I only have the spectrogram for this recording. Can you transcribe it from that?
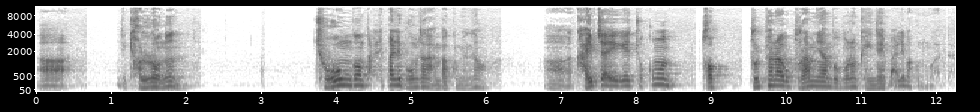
아, 결론은 좋은 건 빨리빨리 보험사가 안 바꾸면서 아, 가입자에게 조금은 더 불편하고 불합리한 부분은 굉장히 빨리 바꾸는 것 같아요.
